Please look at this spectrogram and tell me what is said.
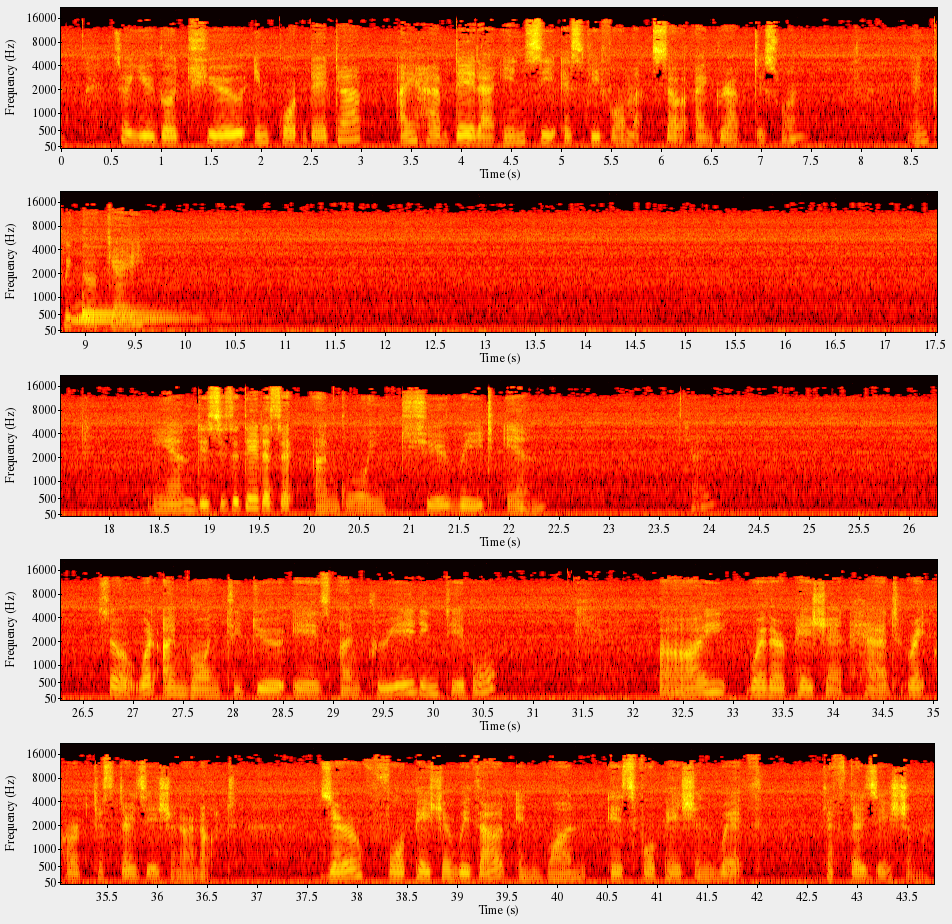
So you go to import data. I have data in CSV format so I grab this one and click OK this is a data set I'm going to read in okay so what I'm going to do is I'm creating table by whether patient had right heart catheterization or not. 0 for patient without and 1 is for patient with catheterization.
